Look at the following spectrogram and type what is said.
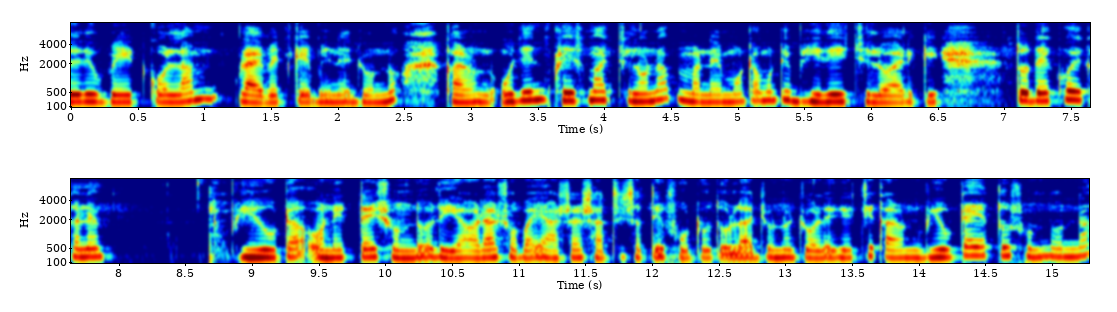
দেরি ওয়েট করলাম প্রাইভেট কেবিনের জন্য। কারণ ওই দিন ফ্রেশ মাছ ছিল না মানে মোটামুটি ভিড়েই ছিল আর কি। তো দেখো এখানে ভিউটা অনেকটাই সুন্দর। রিয়ারা সবাই আসার সাথে সাথে ফটো তোলার জন্য চলে গেছে। কারণ ভিউটাই এত সুন্দর না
